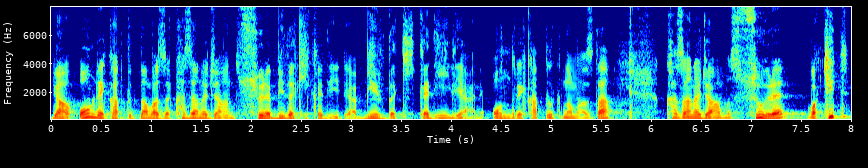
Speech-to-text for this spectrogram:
ya 10 rekatlık namazda kazanacağın süre bir dakika değil ya. Bir dakika değil yani. 10 rekatlık namazda kazanacağımız süre, vakit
